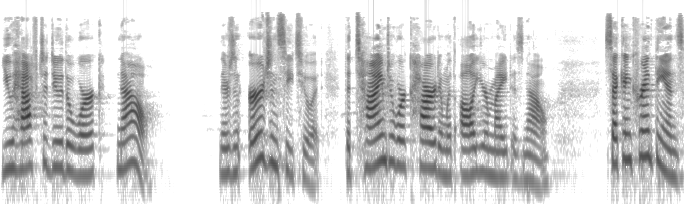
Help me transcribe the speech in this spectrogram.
You have to do the work now. There's an urgency to it. The time to work hard and with all your might is now. Second Corinthians,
